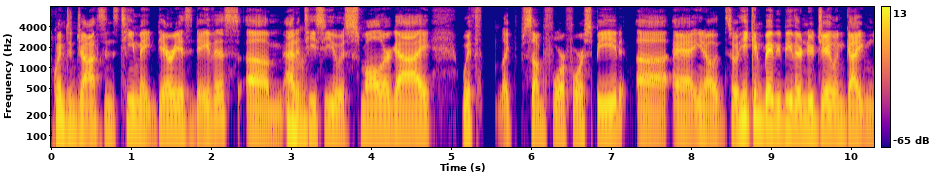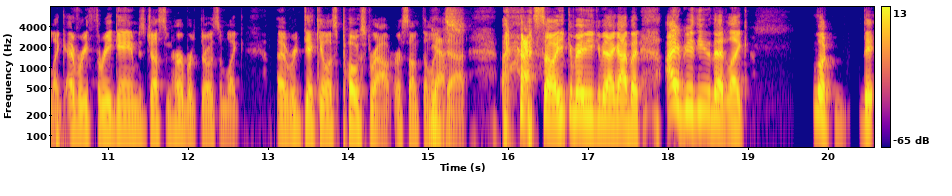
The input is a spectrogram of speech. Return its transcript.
Quentin Johnston's teammate Darius Davis um, out of TCU, a smaller guy with like sub four four speed, uh, and you know, so he can maybe be their new Jalen Guyton. Like every three games, Justin Herbert throws him like a ridiculous post route or something like Yes. that. so he can maybe he can be that guy, but I agree with you that like look, they,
